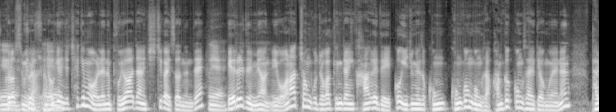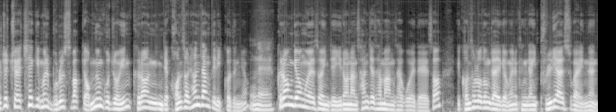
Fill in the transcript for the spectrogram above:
예. 그렇습니다. 그렇죠. 여기에 예. 이제 책임을 원래는 부여하자는 취지가 있었는데 예. 를 들면 이 원하청 구조가 굉장히 강하게 돼 있고 이 중에서 공, 공공공사, 관급공사의 경우에는 발주처의 책임을 물을 수밖에 없는 구조인 그런 이제 건설 현장들이 있거든요. 네. 그런 경우에서 이제 일어난 산재 사망 사고에 대해서 이 건설 노동자의 경우에는 굉장히 불리할 수가 있는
